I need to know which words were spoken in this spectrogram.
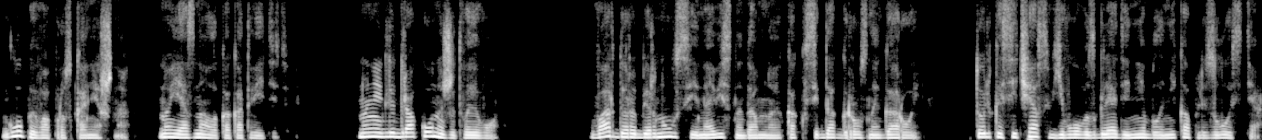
Глупый вопрос, конечно, но я знала, как ответить. Но не для дракона же твоего». Вардер обернулся и навис надо мной, как всегда, грозной горой. Только сейчас в его взгляде не было ни капли злости.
